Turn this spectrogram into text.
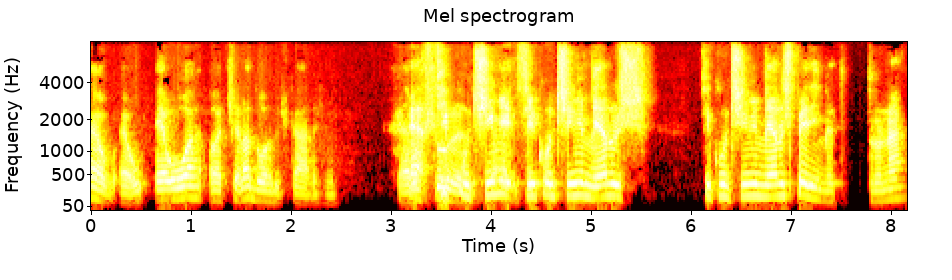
É, é, o, é o atirador dos caras. Né? É, fica, um time, fica um time menos fica um time menos perímetro, né?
